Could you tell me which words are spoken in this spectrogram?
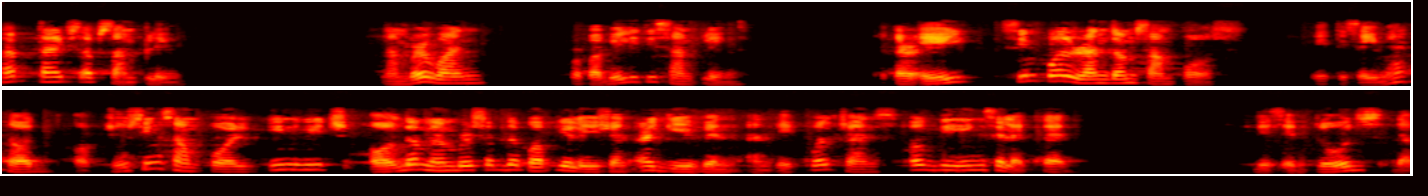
Subtypes of sampling. Number 1. Probability sampling. Letter A. Simple random samples. It is a method of choosing sample in which all the members of the population are given an equal chance of being selected. This includes the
